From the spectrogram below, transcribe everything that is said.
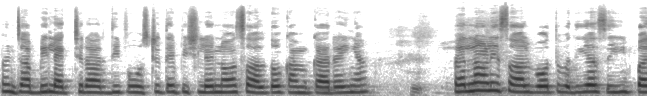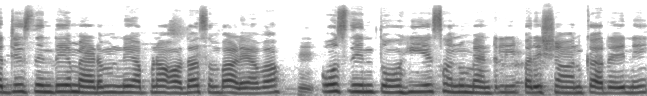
ਪੰਜਾਬੀ ਲੈਕਚਰਰ ਦੀ ਪੋਸਟ ਤੇ ਪਿਛਲੇ 9 ਸਾਲ ਤੋਂ ਕੰਮ ਕਰ ਰਹੀ ਹਾਂ। ਪਹਿਲਾਂ ਵਾਲੇ ਸਾਲ ਬਹੁਤ ਵਧੀਆ ਸੀ ਪਰ ਜਿਸ ਦਿਨ ਦੇ ਮੈਡਮ ਨੇ ਆਪਣਾ ਅਹੁਦਾ ਸੰਭਾਲਿਆ ਵਾ। ਉਸ ਦਿਨ ਤੋਂ ਹੀ ਇਹ ਸਾਨੂੰ ਮੈਂਟਲੀ ਪਰੇਸ਼ਾਨ ਕਰ ਰਹੇ ਨੇ।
